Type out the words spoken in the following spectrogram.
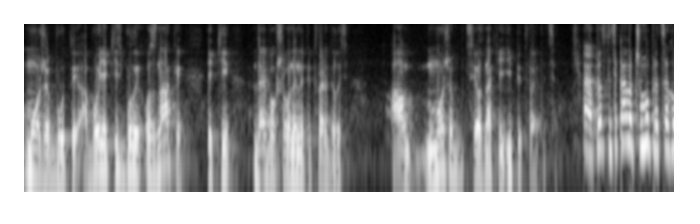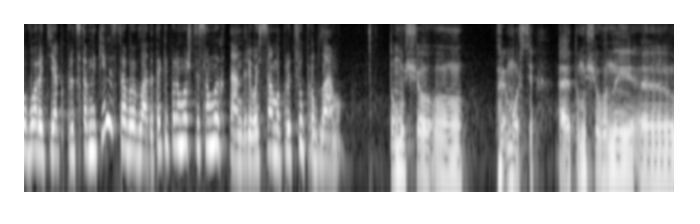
може бути, або якісь були ознаки, які, дай Бог, що вони не підтвердились. А може ці ознаки і підтвердяться. Е, Просто цікаво, чому про це говорять як представники місцевої влади, так і переможці самих тендерів. Ось саме про цю проблему. Тому що е, переможці, е, тому що вони е,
